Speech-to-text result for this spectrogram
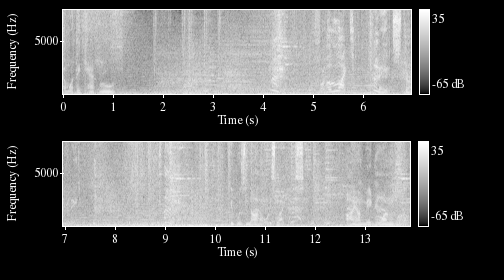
And what they can't rule, For the light! they exterminate. It was not always like this. Aion made one world,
